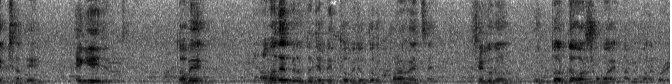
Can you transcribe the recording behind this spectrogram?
একসাথে এগিয়ে যেতে তবে আমাদের বিরুদ্ধে যে মিথ্যা অভিযোগগুলো করা হয়েছে, সেগুলোর উত্তর দেওয়ার সময় আমি মনে করি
